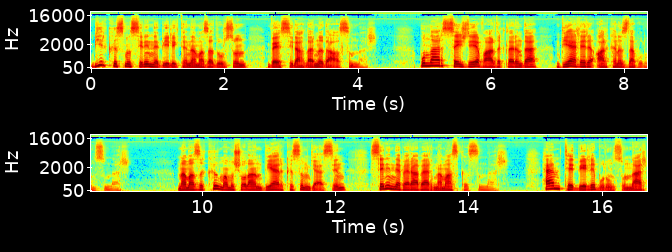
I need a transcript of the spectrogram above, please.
bir kısmı seninle birlikte namaza dursun ve silahlarını da alsınlar. Bunlar secdeye vardıklarında diğerleri arkanızda bulunsunlar. Namazı kılmamış olan diğer kısım gelsin, seninle beraber namaz kılsınlar. Hem tedbirli bulunsunlar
